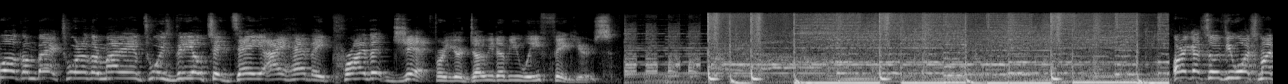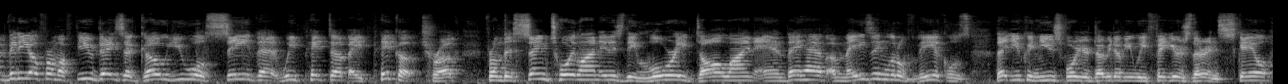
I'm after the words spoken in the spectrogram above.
welcome back to another My Damn Toys video. Today I have a private jet for your WWE figures. Alright guys, so if you watched my video from a few days ago, you will see that we picked up a pickup truck from this same toy line. It is the Lori doll line, and they have amazing little vehicles that you can use for your WWE figures. They're in scale.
